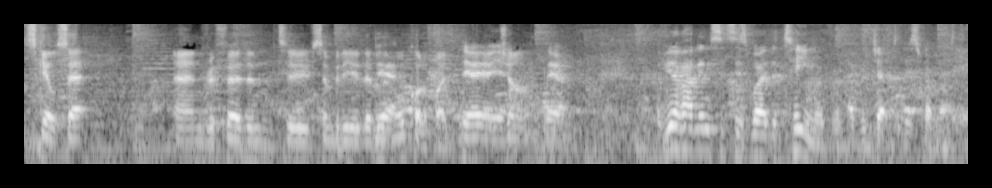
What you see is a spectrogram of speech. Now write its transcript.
skill set and refer them to somebody a little Yeah. bit more qualified. Yeah, yeah, HR. yeah. yeah. Have you ever had instances where the team have, have rejected the scrum master?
